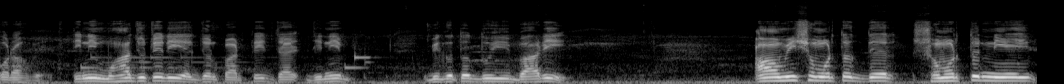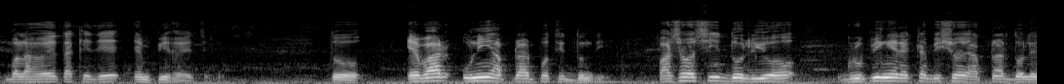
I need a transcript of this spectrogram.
করা হবে, তিনি মহাজোটেরই একজন প্রার্থী যা, যিনি বিগত দুইবারই আওয়ামী সমর্থকদের সমর্থন নিয়েই বলা হয়ে থাকে যে এমপি হয়েছেন। তো এবার উনি আপনার প্রতিদ্বন্দ্বী। পাশাপাশি দলীয় গ্রুপিংয়ের একটা বিষয় আপনার দলে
